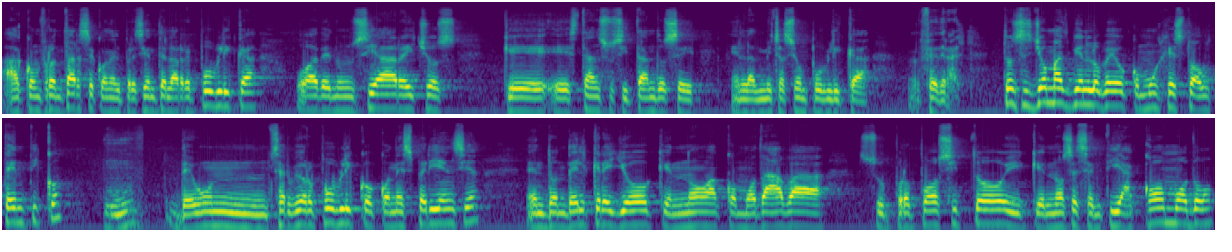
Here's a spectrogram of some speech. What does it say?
a confrontarse con el presidente de la República o a denunciar hechos que están suscitándose en la administración pública federal. Entonces yo más bien lo veo como un gesto auténtico de un servidor público con experiencia, en donde él creyó que no acomodaba su propósito y que no se sentía cómodo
